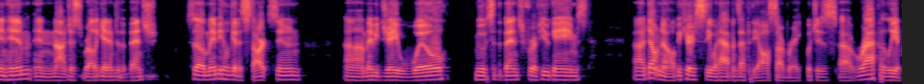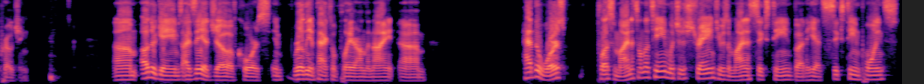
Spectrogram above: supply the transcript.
in him and not just relegate him to the bench. So maybe he'll get a start soon. Uh, maybe Jay will move to the bench for a few games. I uh, don't know. I'll be curious to see what happens after the All Star break, which is uh, rapidly approaching. Um, other games, Isaiah Joe, of course, really impactful player on the night. Um, had the worst plus minus on the team, which is strange. He was a minus 16, but he had 16 points,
